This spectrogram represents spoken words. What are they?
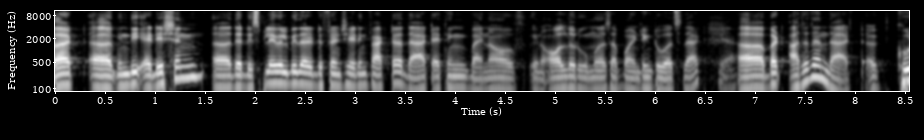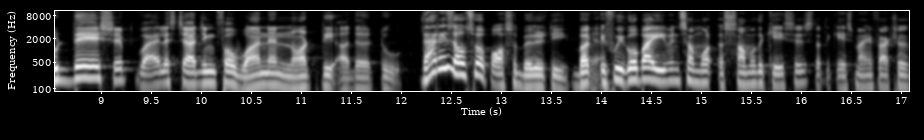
But uh, in the addition uh, the display will be the differentiating factor. That I think by now, you know, all the rumors are pointing towards that. Yeah. Uh, but other than that, uh, could they ship wireless charging for one and not the other two? That is also a possibility, but Yeah. if we go by even some uh, some of the cases that the case manufacturers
